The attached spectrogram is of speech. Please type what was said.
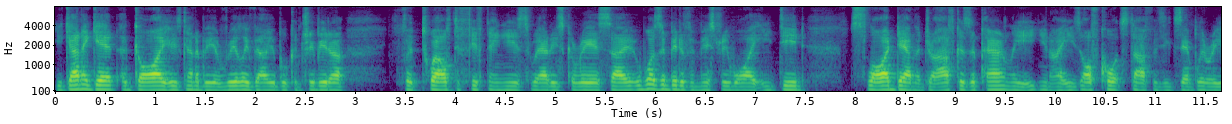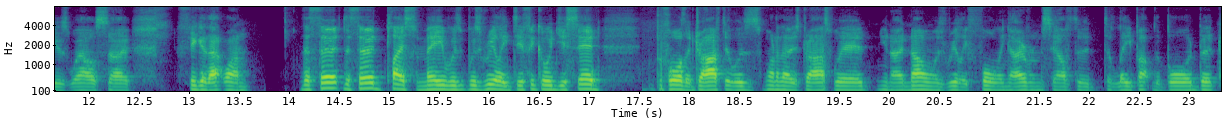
you're going to get a guy who's going to be a really valuable contributor for 12 to 15 years throughout his career. So it was a bit of a mystery why he did slide down the draft because apparently you know his off court stuff is exemplary as well. So figure that one. The third the third place for me was was really difficult. You said before the draft, it was one of those drafts where you know no one was really falling over himself to, to leap up the board. But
